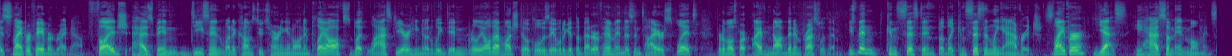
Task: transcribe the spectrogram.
is sniper favored right now. Fudge has been decent when it comes to turning it on in playoffs, but last year he notably didn't really all that much. Dhokla was able to get the better of him, and this entire split, for the most part, I've not been impressed with him. He's been consistent, but like consistently average. Sniper, yes, he has some int moments.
